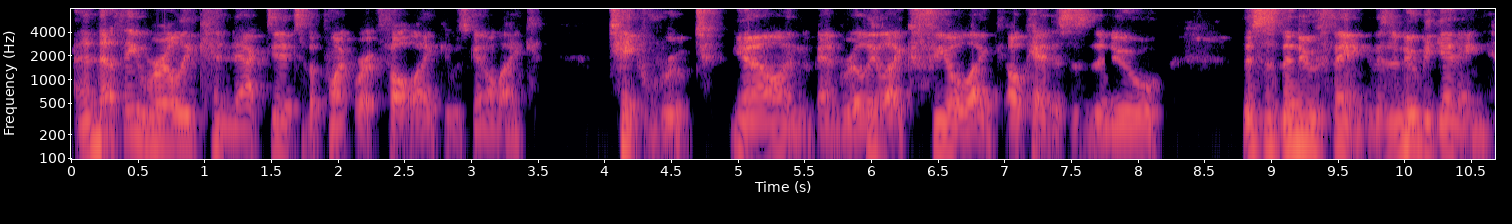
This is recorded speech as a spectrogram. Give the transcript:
and nothing really connected to the point where it felt like it was gonna like take root, you know, and and really Yeah. like feel like okay, this is the new, this is the new thing. This is a new beginning.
